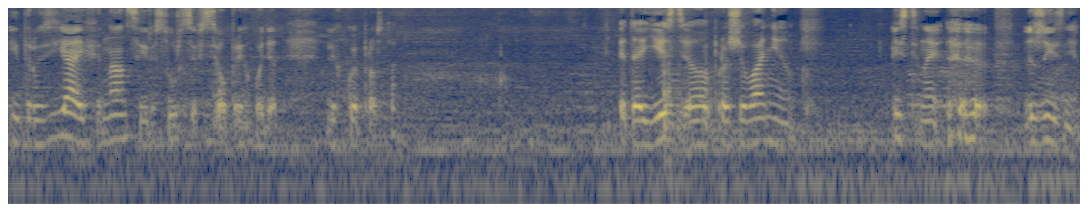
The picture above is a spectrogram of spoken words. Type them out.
и друзья, и финансы, и ресурсы, все приходят легко и просто. Это и есть э, проживание истинной жизни,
